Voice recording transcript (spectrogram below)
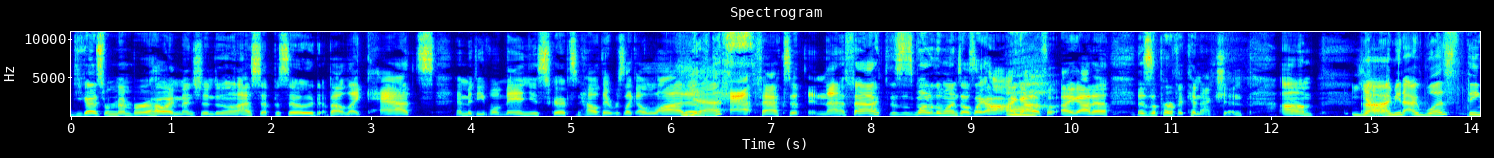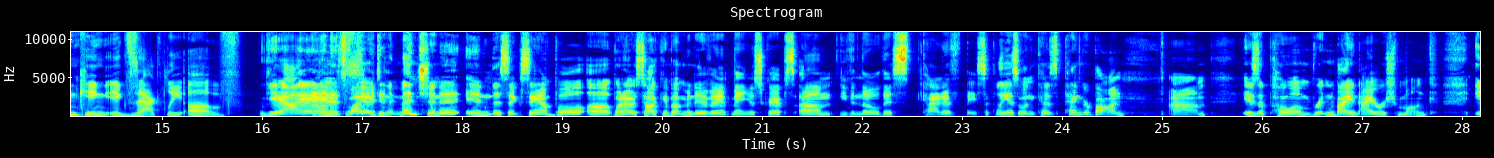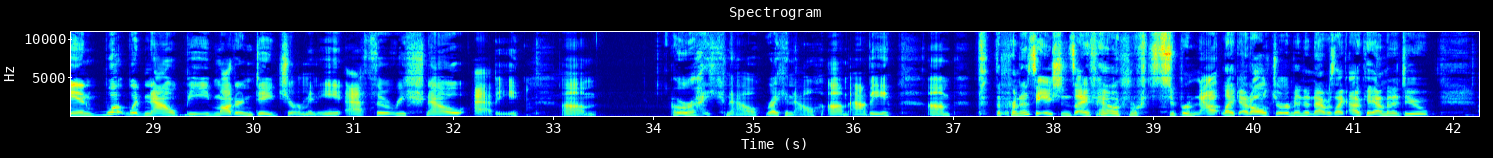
Do you guys remember how I mentioned in the last episode about like cats and medieval manuscripts and how there was like a lot of Yes. cat facts within that fact? This is one of the ones I was like, ah, I gotta, I gotta, this is a perfect connection. Um, yeah, uh, I mean, I was thinking exactly of. yeah, and This. it's why I didn't mention it in this example uh, when I was talking about medieval manuscripts, um, even though this kind of basically is one, because Pangur Bán um, is a poem written by an Irish monk in what would now be modern day Germany at the Reichenau Abbey. Um, Reichenau, Reichenau um, Abbey. Um, the pronunciations I found were super not like at all German, and I was like, okay, I'm gonna do.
